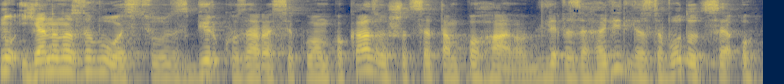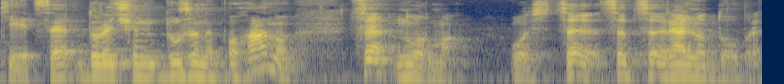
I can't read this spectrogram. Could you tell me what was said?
Ну, я не назову ось цю збірку зараз, яку вам показую, що це там погано. Для, взагалі для заводу це окей. Це, до речі, дуже непогано. Це норма. Ось, це, це, це реально добре.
